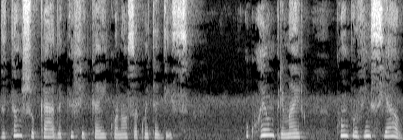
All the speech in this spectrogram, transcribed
de tão chocada que fiquei com a nossa coitadice. Ocorreu-me primeiro com um provincial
